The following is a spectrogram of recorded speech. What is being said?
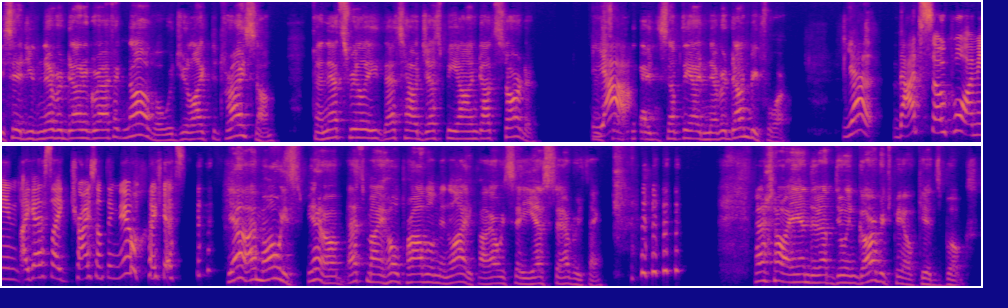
He said, "You've never done a graphic novel. Would you like to try some?" And that's really that's how Just Beyond got started. yeah, something I'd, something I'd never done before. Yeah, that's so cool. I mean, I guess like try something new, I guess. yeah, I'm always, you know, that's my whole problem in life. I always say yes to everything. that's how I ended up doing Garbage Pail Kids books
